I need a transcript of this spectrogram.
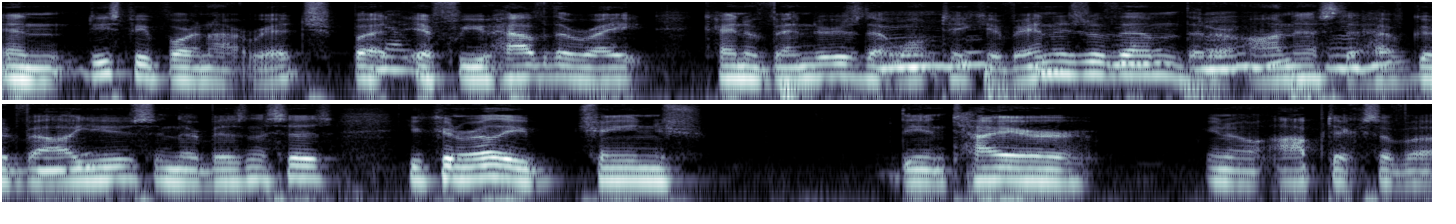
And these people are not rich, but No. if you have the right kind of vendors that won't take mm-hmm. advantage of them, that are mm-hmm. honest, that mm-hmm. have good values in their businesses, you can really change the entire you know optics of a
